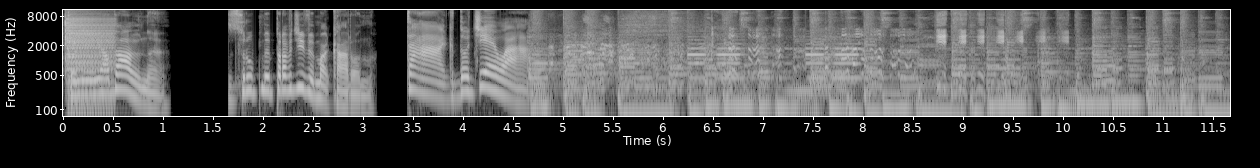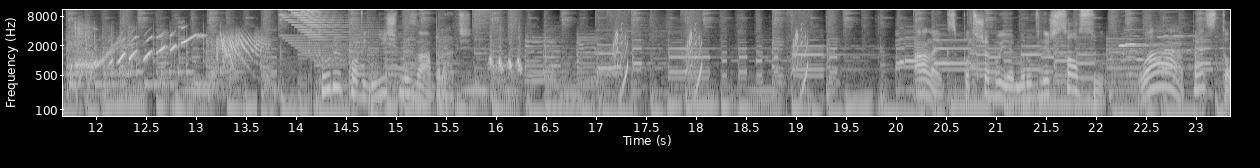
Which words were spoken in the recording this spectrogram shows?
To niejadalne. Zróbmy prawdziwy makaron. Tak, do dzieła. Który powinniśmy zabrać? Alex, potrzebujemy również sosu. Ła, pesto.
